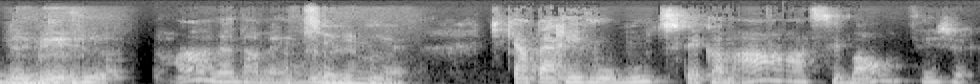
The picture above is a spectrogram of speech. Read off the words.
de mhm. développement dans ma vie. Euh, puis, quand tu arrives au bout, tu fais comme Ah, c'est bon, tu sais,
